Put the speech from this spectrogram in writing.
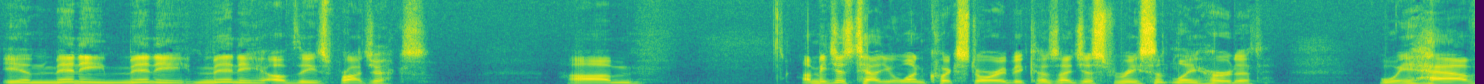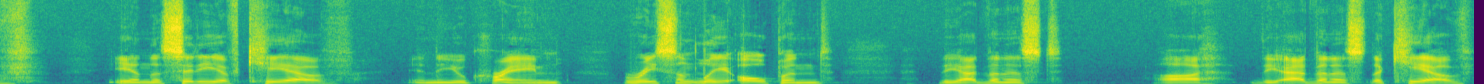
in many, many, many of these projects. Um, let me just tell you one quick story because I just recently heard it. We have in the city of Kiev in the Ukraine recently opened the Adventist, uh, the Adventist, the Kiev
